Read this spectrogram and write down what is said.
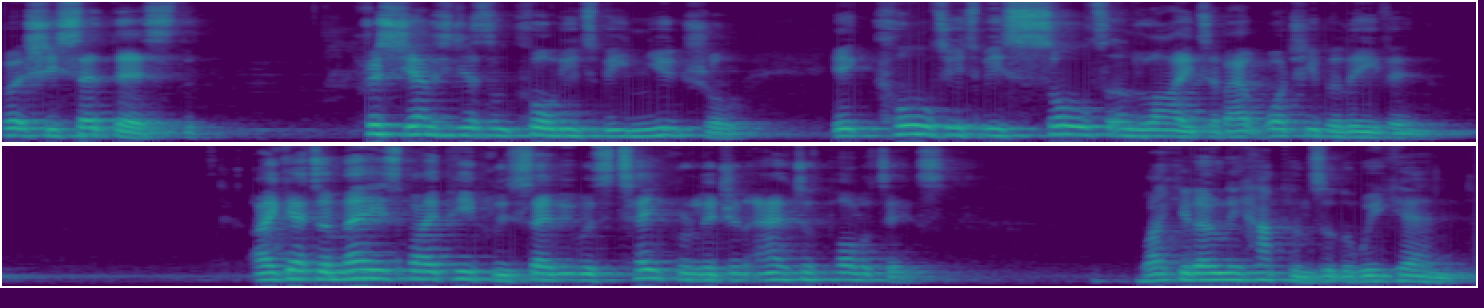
but she said this Christianity doesn't call you to be neutral, it calls you to be salt and light about what you believe in. I get amazed by people who say we must take religion out of politics, like it only happens at the weekend.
